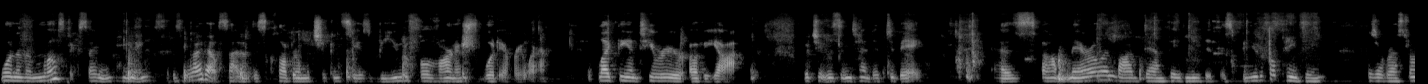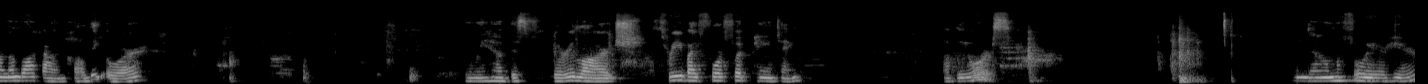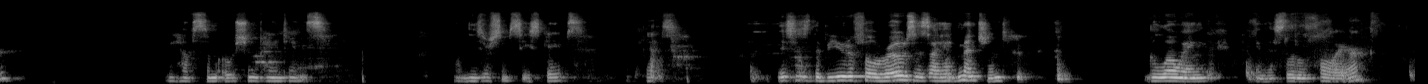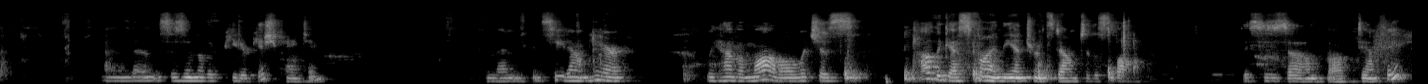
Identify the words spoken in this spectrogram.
one of the most exciting paintings is right outside of this clubroom, which you can see is beautiful varnished wood everywhere, like the interior of a yacht, which it was intended to be. As um, Marilyn Bogdanffy needed this beautiful painting, there's a restaurant on Block Island called The Oar. And we have this very large three by four foot painting of the oars. And down the foyer here, we have some ocean paintings. Um, these are some seascapes. Yes. This is the beautiful roses I had mentioned glowing in this little foyer. And then this is another Peter Gish painting. And then you can see down here, we have a model, which is how the guests find the entrance down to the spa. This is um, Bogdanffy,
